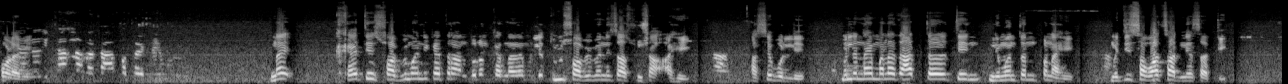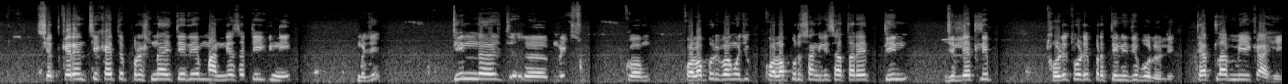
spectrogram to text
थोडा वेळ. नाही काय ते स्वाभिमानी काय तर आंदोलन करणार आहे म्हणजे तुम्ही स्वाभिमानीच असू शा आहे. हा. असे बोलले. म्हणलं नाही मला आज ते निमंत्रण पण आहे. म्हणजे संवाद साधण्यासाठी. शेतकऱ्यांचे काय ते प्रश्न आहे ते ते मांडण्यासाठी की नाही? म्हणजे तीन अ, ज- म्हणजे को- कोल्हापूर विभाग म्हणजे कोल्हापूर सांगली सातारा हे तीन जिल्ह्यातली थोडे थोडे प्रतिनिधी बोलवले. त्यातला मी एक आहे.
